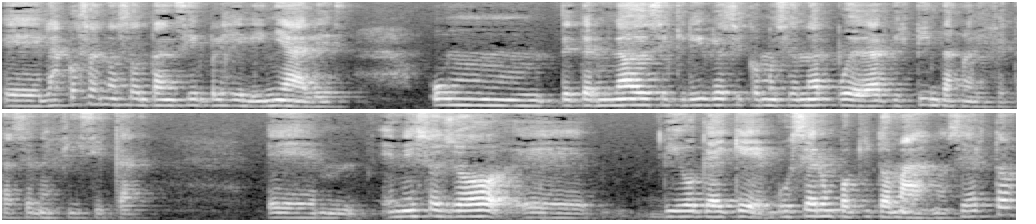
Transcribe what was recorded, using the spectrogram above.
eh, las cosas no son tan simples y lineales. Un determinado desequilibrio psicoemocional puede dar distintas manifestaciones físicas. Em, en eso yo eh, digo que hay que bucear un poquito más, ¿no es cierto?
